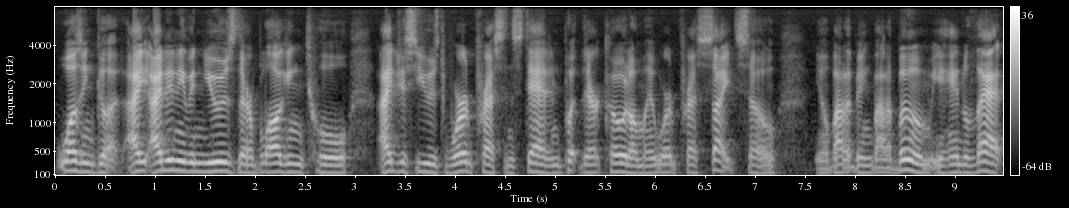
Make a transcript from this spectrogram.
wasn't good. I, I didn't even use their blogging tool. I just used WordPress instead and put their code on my WordPress site. So you know, bada bing, bada boom, you handle that.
